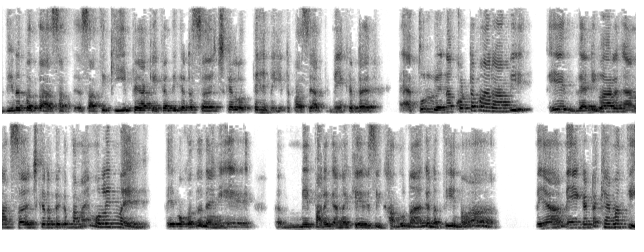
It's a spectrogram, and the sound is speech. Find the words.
දිනපතා සති කීපයක් එක දිගට සර්ච් කළොත් එහෙම ඊට පස්සේ අපි මේකට ඇතුල් වෙනකොටම අර අපි ඒ වැඩි වාර ගණනක් සර්ච් කරප එක තමයි මුලින්ම එන්නේ. ඒ මොකද දැන් මේ පරිගණකයේ විසින් හඳුනාගෙන තියෙනවා එයා මේකට කැමති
